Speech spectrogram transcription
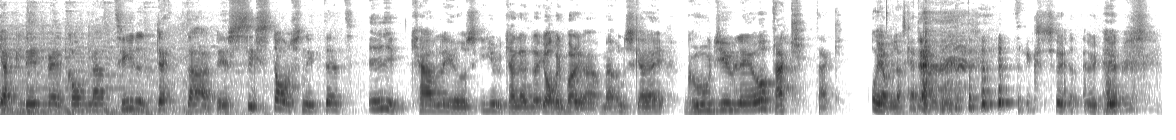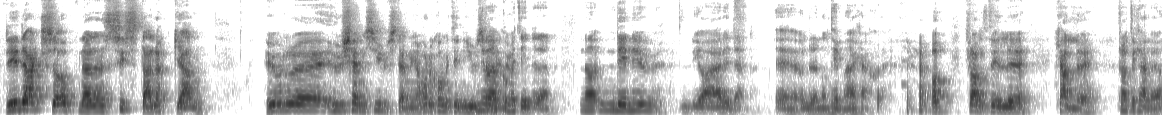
hjärtligt välkomna till detta, det sista avsnittet i Carleos julkalender. Jag vill börja med att önska dig God Jul Leo! Tack, tack. Och jag vill önska dig god jul. Tack så jättemycket! Det är dags att öppna den sista luckan. Hur, eh, hur känns julstämningen? Har du kommit in i Nu julstämningen? har jag kommit in i den. Det är nu jag är i den. Eh, under någon timme här kanske. Fram till eh, Kalle. Fram till Kalle ja.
